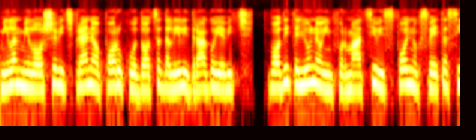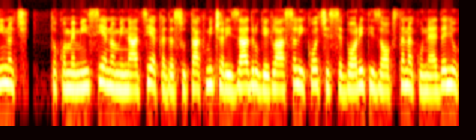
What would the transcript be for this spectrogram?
Milan Milošević preneo poruku od oca Dalili Dragojević, voditelj uneo informaciju iz spoljnog sveta sinoć, tokom emisije nominacija kada su takmičari zadruge glasali ko će se boriti za opstanak u nedelju,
